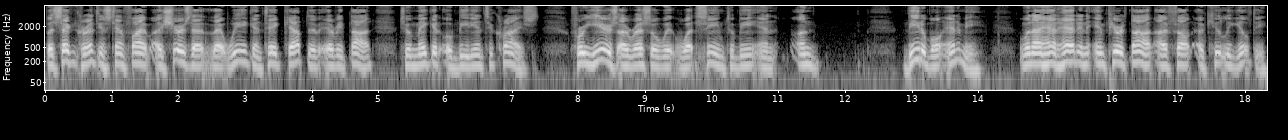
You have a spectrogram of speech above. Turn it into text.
But 2 Corinthians 10:5 assures that, that we can take captive every thought to make it obedient to Christ. For years I wrestled with what seemed to be an unbeatable enemy. When I had had an impure thought, I felt acutely guilty.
